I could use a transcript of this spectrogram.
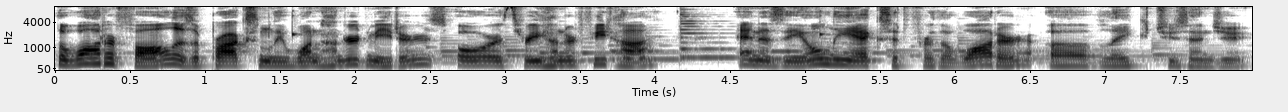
The waterfall is approximately 100 meters or 300 feet high and is the only exit for the water of Lake Chuzenji.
